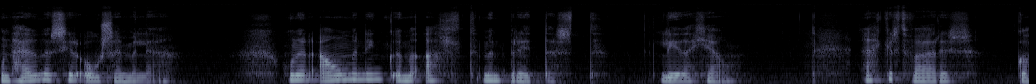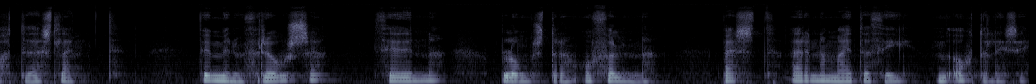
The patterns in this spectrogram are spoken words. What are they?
Hún hegða sér ósæmilega Hún er ámenning um að allt mun breytast, líða hjá. Ekkert varir, gott eða slæmt. Við munum frjósa, þeðina, blómstra og fölna. Best að reyna að mæta því með óttaleysi.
